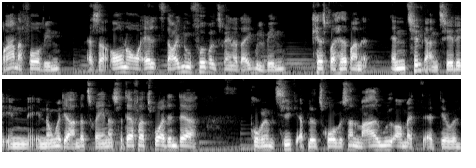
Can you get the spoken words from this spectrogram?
brænder for at vinde. Altså ovenover alt, der er jo ikke nogen fodboldtræner, der ikke vil vinde. Kasper havde bare en anden tilgang til det, end, end nogle af de andre trænere, så derfor tror jeg, at den der problematik er blevet trukket sådan meget ud om, at, at det jo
